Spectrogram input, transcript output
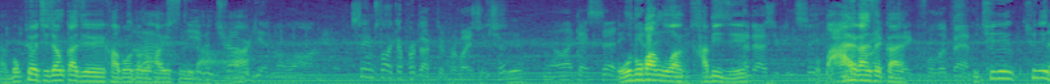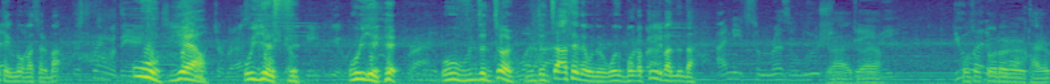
자 목표 지점까지 가보도록 하겠습니다 Seems like a productive relationship. You know, like I said, he's 오도방구가. 갑이지 And as you can see, 빨간 색깔. 이. 튜닝 튜닝 된 건가 설마? This thing with the 오 예. 오 예스. 오 예. 오 운전 쩔. 운전 짜세네 오늘. 오늘 뭔가 삘이 받는다. 좋아요, 좋아요. 고속도로를. 달-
